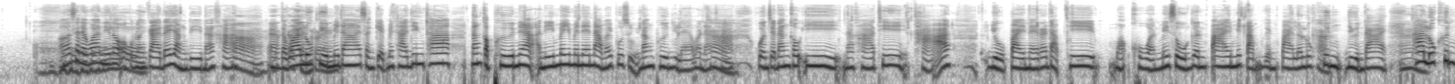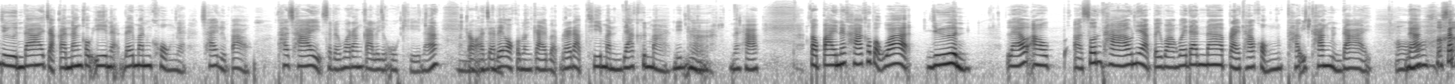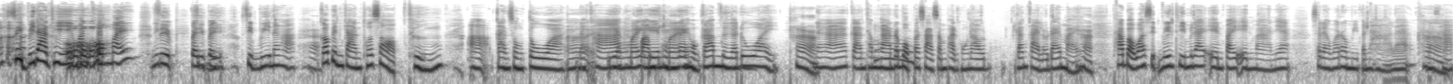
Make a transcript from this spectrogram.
ออแสดงว่าอันนี้เราออกกำลังกายได้อย่างดีนะคะค่ะอ่าแต่ว่าลุกยืนไม่ได้สังเกตไหมคะ ยิ่งถ้านั่งกับพื้นเนี่ย อันนี้ไม่ไม่แนะนำให้ผู้สูงอายุนั่งพื้นอยู่แล้วอะนะคะค่ะควรจะนั่งเก้าอี้นะคะ ที่ขาอยู่ไปในระดับที่เหมาะควรไม่สูงเกินไป ไม่ต่ำเกินไปแล้วลุกค่ะขึ้นยืนได้อ่ถ้าลุกขึ้นยืนได้จากการนั่งเก้าอี้เนี่ยได้มั่นคงเนี่ยใช่หรือเปล่า ถ้าใช่แสดงว่าร่างกายเรายังโอเคนะ เราอาจจะได้ออกกำลังกายแบบระดับที่มันยากขึ้นมานิดหนึงค่ะนะคะ ต่อไปนะคะเขาบอกว่ายืนแล้วเอาอ่าส้นเท้าเนี่ยไปวางไว้ด้านหน้าปลายเท้าของเท้าอีกข้างหนึ่งได้อ๋อนะสักสิบวินาทีโอ้โหมันคงไหมนี่สิบเป็นสิบเป็นวิสิบวินะคะค่ะก็เป็นการทดสอบถึงอ่าการทรงตัวอ่านนะคะเอียงไหมความเอ็นแข็ไหมงแรงของกล้ามเนื้อด้วยค่ะนะคะการทำงานอ๋อระบบประสาทสัมผัสของเรา ร่างกายเราได้ไหมค่ะถ้าแบบว่า 10 วินาทีไม่ได้เอ็นไปเอ็นมาเนี่ย แสดงว่าเรามีปัญหาแล้วค่ะนะคะ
